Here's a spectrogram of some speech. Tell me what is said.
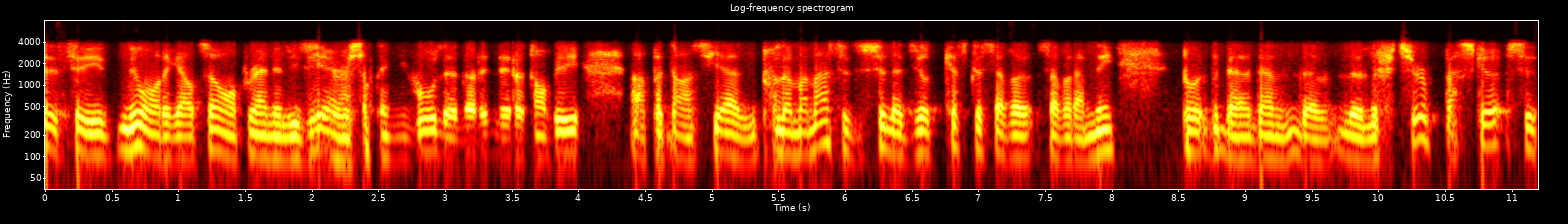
C'est- c'est- nous, on regarde ça, on peut analyser à un certain niveau le- le- les retombées en potentiel. Pour le moment, c'est difficile à dire qu'est-ce que ça va, ça va ramener pour- dans, dans le, le- le futur parce que c'est-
